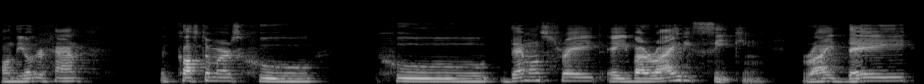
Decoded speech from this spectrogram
on the other hand the customers who who demonstrate a variety seeking right? They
